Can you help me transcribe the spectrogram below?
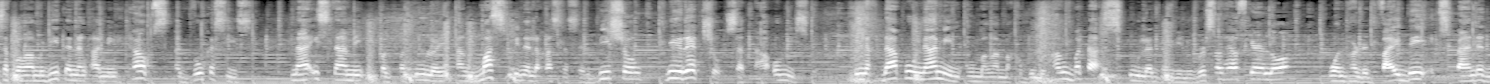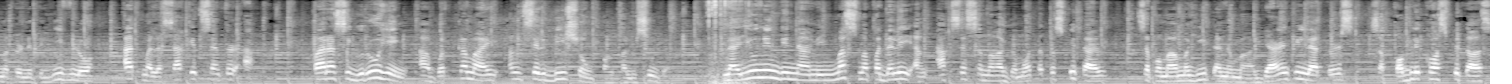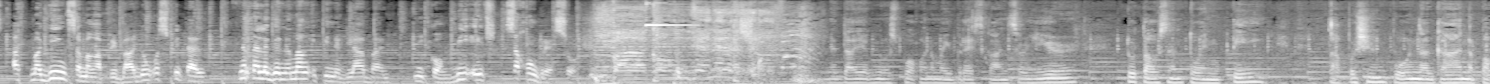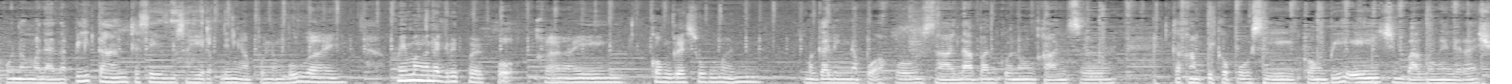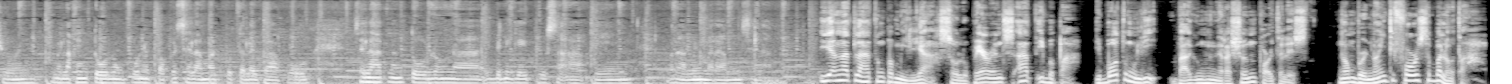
Sa pamamagitan ng aming helps advocacies, nais naming ipagpatuloy ang mas pinalakas na serbisyong diretsyo sa tao mismo. Tinakda po namin ang mga makabuluhang batas tulad ng Universal Healthcare Law, 105-Day Expanded Maternity Leave Law at Malasakit Center Act para siguruhing abot kamay ang serbisyong pangkalusugan. Layunin din naming mas mapadali ang akses sa mga gamot at ospital sa pamamagitan ng mga guarantee letters sa public hospitals at maging sa mga pribadong ospital na talaga namang ipinaglaban ni Kong BH sa Kongreso. Na-diagnose po ako na may breast cancer year 2020. Tapos yun po, naghahanap ako ng malalapitan kasi yung sa hirap din nga po ng buhay. May mga nag-refer po kay Congresswoman. Magaling na po ako sa laban ko ng cancer. Kakampi ko po si Kong BH, yung bagong henerasyon. Malaking tulong po, nagpapasalamat po talaga ako sa lahat ng tulong na ibinigay po sa akin. Maraming maraming salamat. Iangat lahat ng pamilya, solo parents at iba pa. Iboto muli bagong henerasyon party list. Number 94 sa balota.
